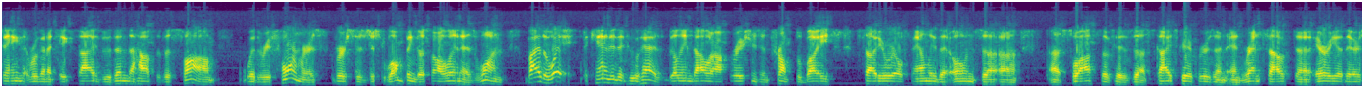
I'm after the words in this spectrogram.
saying that we're going to take sides within the House of Islam with reformers versus just lumping us all in as one. By the way, the candidate who has billion dollar operations in Trump Dubai, Saudi royal family that owns uh, uh, swaths of his uh, skyscrapers and, and rents out uh, area there.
